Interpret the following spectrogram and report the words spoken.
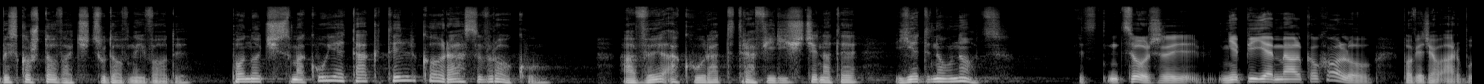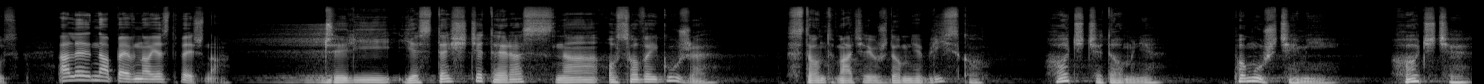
by skosztować cudownej wody. Ponoć smakuje tak tylko raz w roku. A wy akurat trafiliście na tę jedną noc. Cóż, nie pijemy alkoholu, powiedział Arbus, ale na pewno jest pyszna. Czyli jesteście teraz na Osowej Górze. Stąd macie już do mnie blisko. Chodźcie do mnie. Pomóżcie mi. Chodźcie.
